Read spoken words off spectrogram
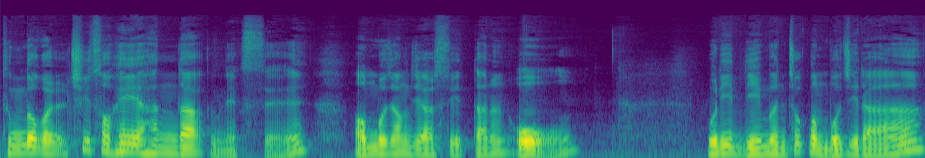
등록을 취소해야 한다. 그럼 X. 업무 정지할 수 있다는 O. 우리 님은 조금 모지라.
